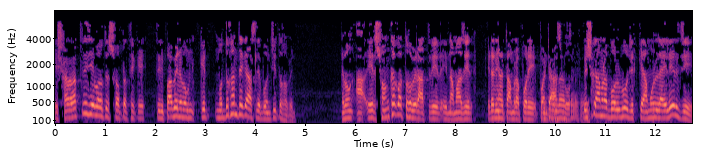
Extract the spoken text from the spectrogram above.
এই সারা রাত্রি যে ইবাদতের সবটা থেকে তিনি পাবেন এবং মধ্যখান থেকে আসলে বঞ্চিত হবেন। এবং এর সংখ্যা কত হবে রাত্রের এই নামাজের? এটা নিয়ে হয়তো আমরা পরে পয়েন্টে আসব। বিশেষ করে আমরা বলব যে কিয়ামুল লাইলের যে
